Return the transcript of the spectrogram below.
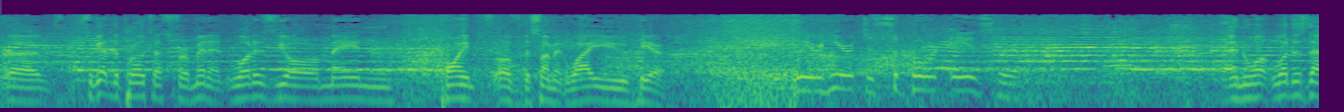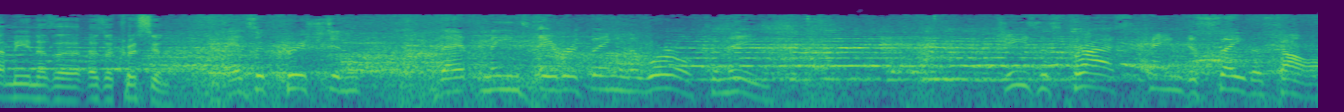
uh, forget the protest for a minute, what is your main point of the summit? Why are you here? We're here to support Israel. And what, what does that mean as a, as a Christian? As a Christian, that means everything in the world to me. Jesus Christ came to save us all.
